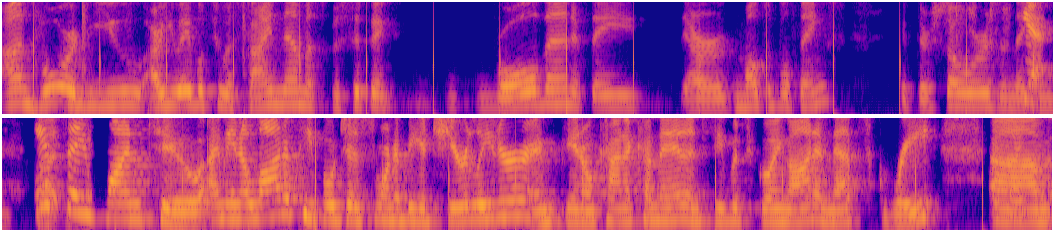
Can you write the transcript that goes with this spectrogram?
on board, do you are you able to assign them a specific role then if they are multiple things? If they're sewers and they Yeah, can. if they want to i mean a lot of people just want to be a cheerleader and you know kind of come in and see what's going on and that's great Okay. um,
